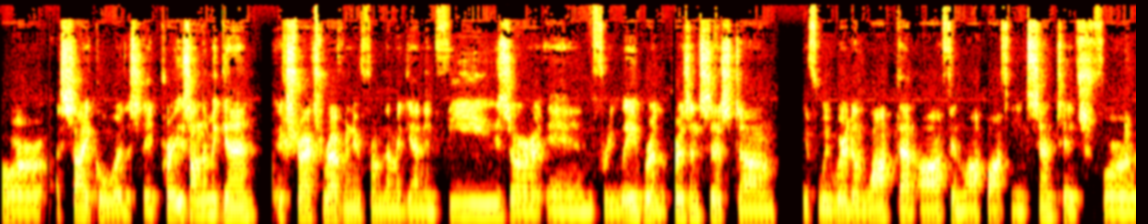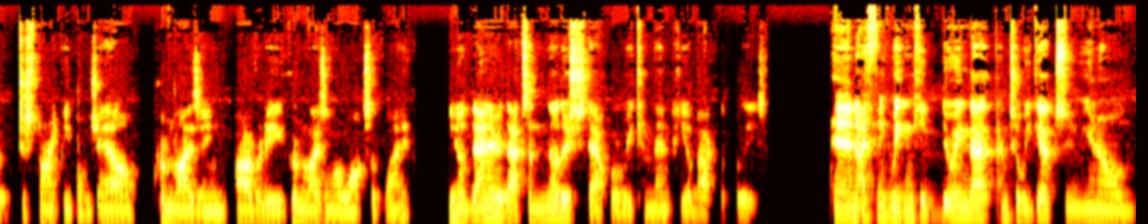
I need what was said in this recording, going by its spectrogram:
or a cycle where the state preys on them again, extracts revenue from them again in fees or in free labor in the prison system. If we were to lop that off and lop off the incentives for just throwing people in jail, criminalizing poverty, criminalizing all walks of life, you know, there that's another step where we can then peel back the police. And I think we can keep doing that until we get to, you know,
